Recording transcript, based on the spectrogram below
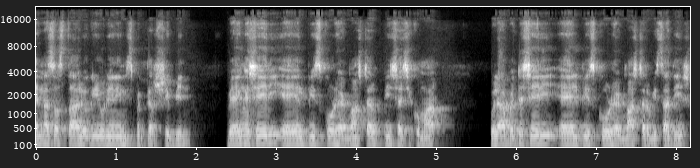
N S S taluk union inspector Shibin Vengassery A L P school headmaster P Sasikumar Pulapattassery A L P school headmaster V Satheesh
